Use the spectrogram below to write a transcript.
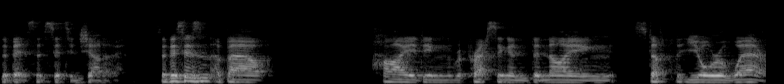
the bits that sit in shadow. So this isn't about hiding, repressing, and denying stuff that you're aware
